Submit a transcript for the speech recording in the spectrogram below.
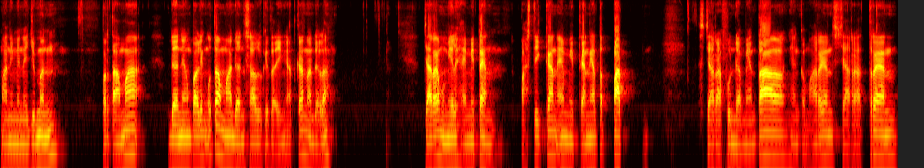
money management. Pertama dan yang paling utama dan selalu kita ingatkan adalah cara memilih emiten. Pastikan emitennya tepat secara fundamental, yang kemarin secara tren,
